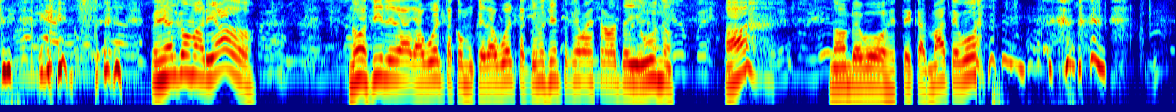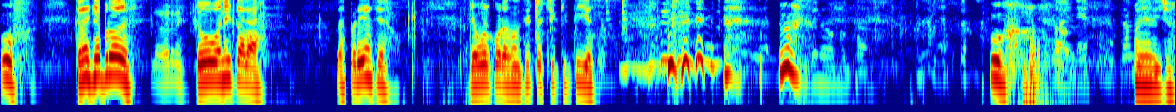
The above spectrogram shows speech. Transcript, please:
Venía algo mareado. No, así le da, da vuelta, como que da vuelta, que uno siente que va a extrabar de ahí uno. ¿Ah? No, hombre, vos, este, calmate vos. Uf. Gracias, brother. Estuvo bonita la, la experiencia. Llevo el corazoncito chiquitillo. Uf. Vaya bicho.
